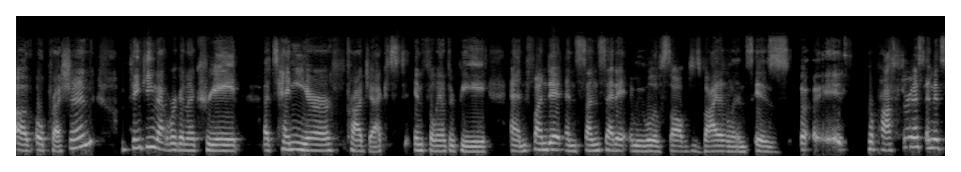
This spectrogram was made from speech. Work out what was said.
of oppression. Thinking that we're going to create a 10 year project in philanthropy and fund it and sunset it and we will have solved violence is uh, it's preposterous. And it's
